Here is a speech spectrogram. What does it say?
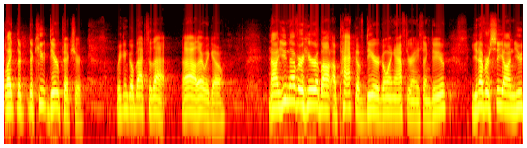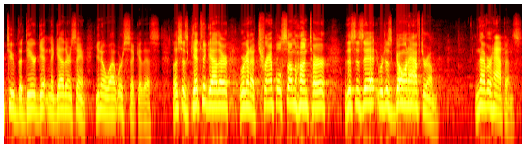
like the, the cute deer picture. We can go back to that. Ah, there we go. Now, you never hear about a pack of deer going after anything, do you? You never see on YouTube the deer getting together and saying, you know what, we're sick of this. Let's just get together. We're going to trample some hunter. This is it. We're just going after him. Never happens.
